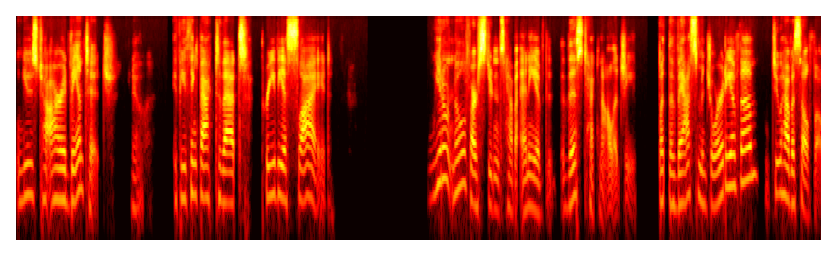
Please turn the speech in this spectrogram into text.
use to our advantage. You know, if you think back to that previous slide, we don't know if our students have any of the, this technology, but the vast majority of them do have a cell phone.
